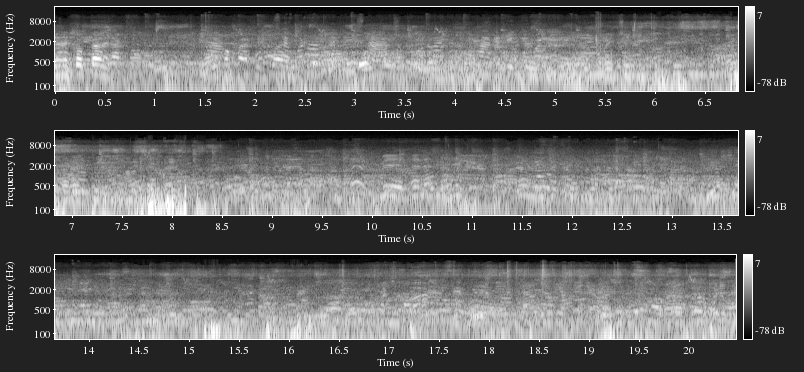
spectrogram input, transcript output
J'ai un copain. J'ai un copain, c'est quoi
